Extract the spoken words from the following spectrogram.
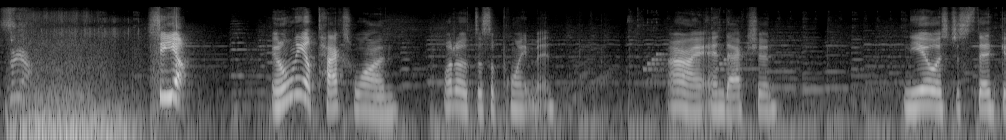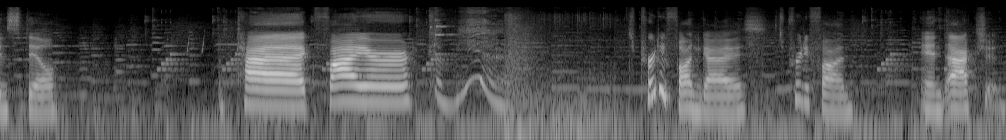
See ya! See ya! It only attacks one. What a disappointment. Alright, end action. Neo is just thinking still. Attack, fire. It's pretty fun, guys. It's pretty fun. And action.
